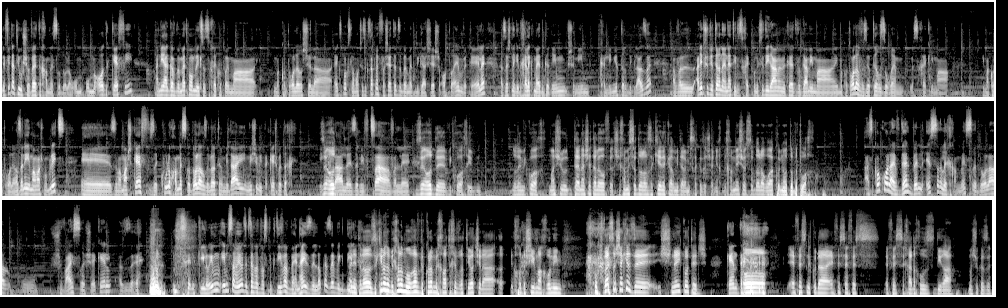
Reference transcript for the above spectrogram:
לפי דעתי הוא שווה את ה-15 דולר. הוא, הוא מאוד כיפי. אני אגב באמת ממליץ לשחק אותו עם, ה... עם ה-controller של ה-Xbox, למרות שזה קצת מפשט את זה באמת בגלל שיש auto-aim וכאלה, אז יש נגיד חלק מהאתגרים שנהיים קלים יותר בגלל זה, אבל אני פשוט יותר נהניתי לשחק פה, ניסיתי גם עם המקלדת וגם עם, ה... עם ה-controller, וזה יותר זורם לשחק עם, ה... עם ה-controller. אז אני ממש ממליץ, אה, זה ממש כיף, זה כולו 15 דולר, זה לא יותר מדי, מי שמתעקש בטח יקלע לאיזה מבצע, אבל... אה, זה עוד אה, ויכוח אם לא יודע אם ויכוח, משהו, טענה שהייתה לעופר, ש-15 דולר זה כן יקר מדי למשחק הזה, שאני ב-5 או 10 דולר הוא היה קונה אותו בטוח. אז קודם כל ההבדל בין 10 ל-15 דולר הוא 17 שקל, אז אה, זה כאילו, אם, אם שמים את זה קצת בפרספקטיבה, בעיניי זה לא כזה big deal. לא, זה כאילו אתה בכלל לא מעורב בכל המחאות החברתיות של החודשים האחרונים. 17 שקל זה שני קוטג', כן, או 0.0001% דירה, משהו כזה.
